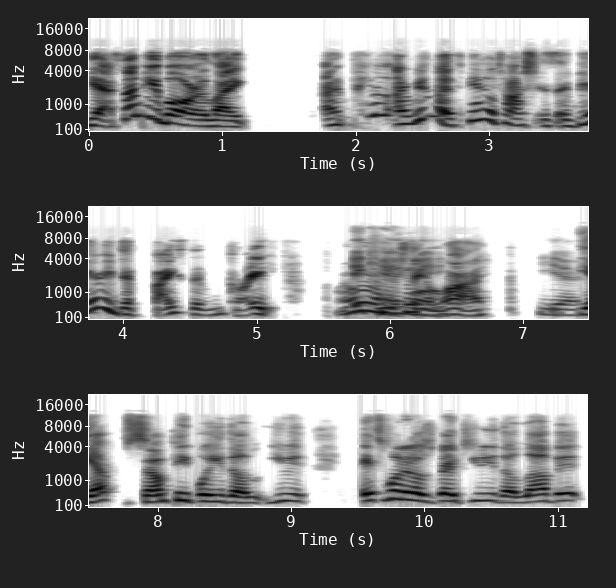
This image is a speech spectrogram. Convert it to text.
Yeah, some people are like, I Pinot, I realize Pinotage is a very divisive grape. I don't understand why. Yeah. Yep. Some people either you it's one of those grapes you either love it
